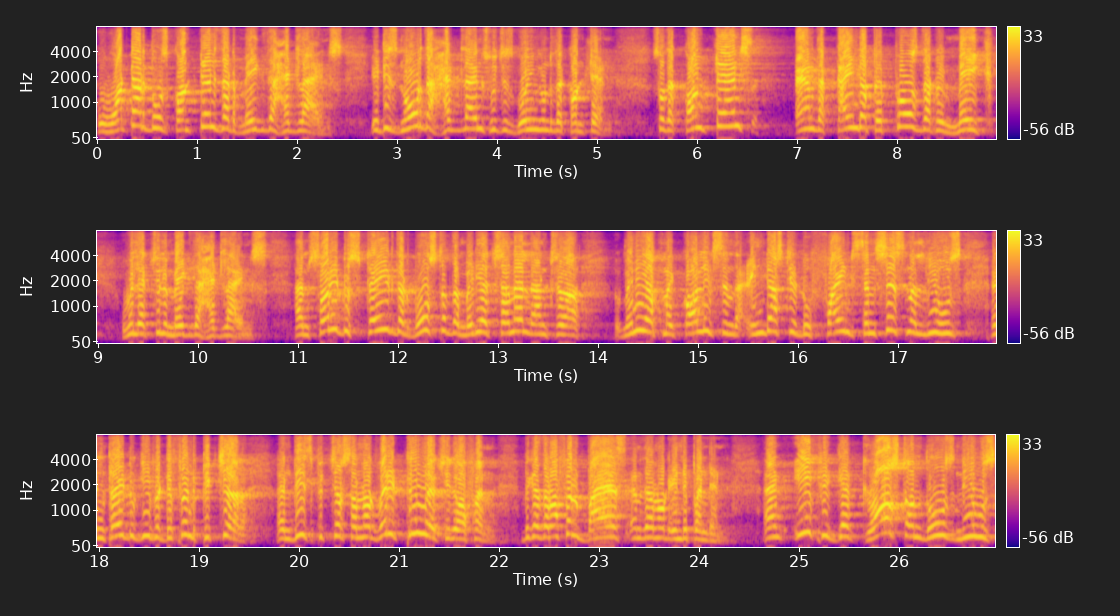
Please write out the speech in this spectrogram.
what are those contents that make the headlines. It is not the headlines which is going into the content. So the contents and the kind of approach that we make will actually make the headlines. I'm sorry to state that most of the media channel and uh, many of my colleagues in the industry do find sensational news and try to give a different picture. And these pictures are not very true actually often because they're often biased and they're not independent. And if we get lost on those news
